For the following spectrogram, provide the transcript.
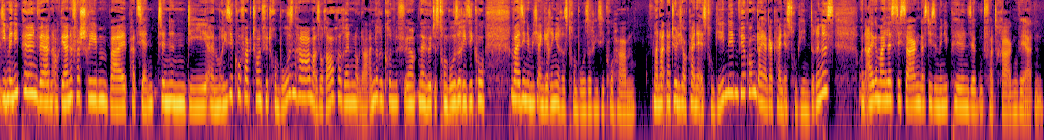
Die Minipillen werden auch gerne verschrieben bei Patientinnen, die ähm, Risikofaktoren für Thrombosen haben, also Raucherinnen oder andere Gründe für ein erhöhtes Thromboserisiko, weil sie nämlich ein geringeres Thromboserisiko haben. Man hat natürlich auch keine Östrogen-Nebenwirkungen, da ja gar kein Östrogen drin ist. Und allgemein lässt sich sagen, dass diese Minipillen sehr gut vertragen werden.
